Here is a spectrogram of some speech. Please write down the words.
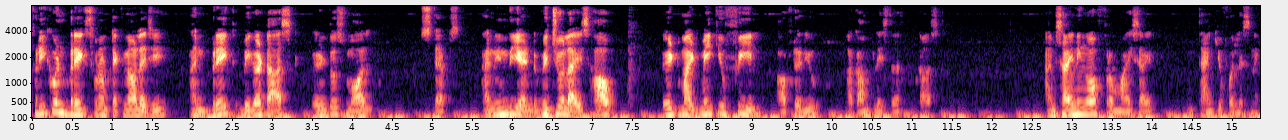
frequent breaks from technology and break bigger tasks into small steps and in the end visualize how it might make you feel after you accomplish the task. I'm signing off from my side. Thank you for listening.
